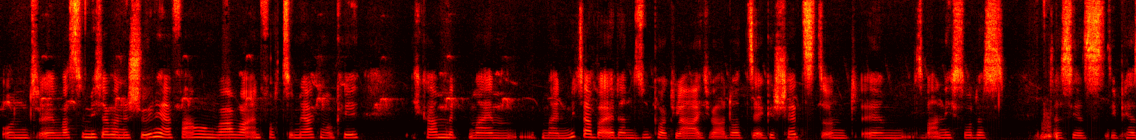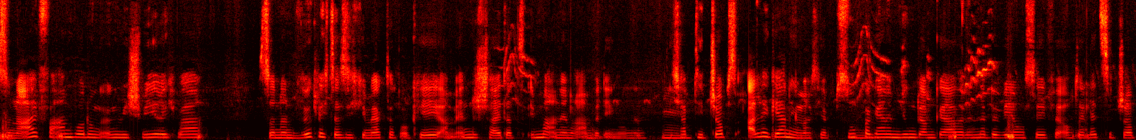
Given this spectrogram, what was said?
Und äh, was für mich aber eine schöne Erfahrung war, war einfach zu merken, okay, ich kam mit, meinem, mit meinen Mitarbeitern super klar. Ich war dort sehr geschätzt und ähm, es war nicht so, dass, dass jetzt die Personalverantwortung irgendwie schwierig war, sondern wirklich, dass ich gemerkt habe, okay, am Ende scheitert es immer an den Rahmenbedingungen. Mhm. Ich habe die Jobs alle gerne gemacht. Ich habe super mhm. gerne im Jugendamt gearbeitet, in der Bewährungshilfe, auch der letzte Job.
